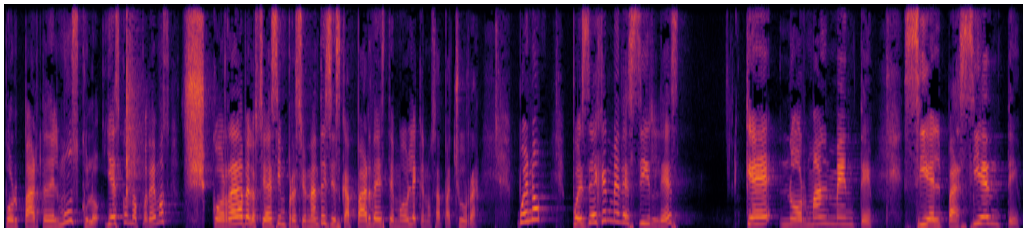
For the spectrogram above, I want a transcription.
por parte del músculo. Y es cuando podemos correr a velocidades impresionantes y escapar de este mueble que nos apachurra. Bueno, pues déjenme decirles que normalmente si el paciente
